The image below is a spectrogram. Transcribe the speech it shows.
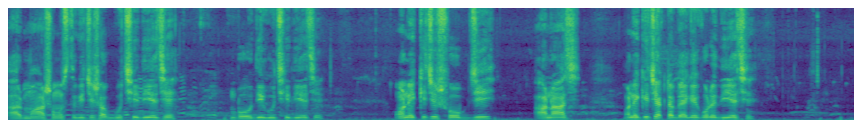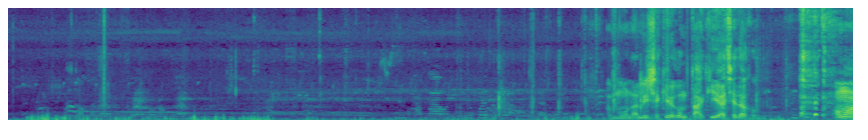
আর মা সমস্ত কিছু সব গুছিয়ে দিয়েছে। বৌদি গুছিয়ে দিয়েছে। অনেক কিছু সবজি আনাজ অনেক কিছু একটা ব্যাগে করে দিয়েছে। মোনালিসা কীরকম তাকিয়ে আছে দেখো। ওমা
